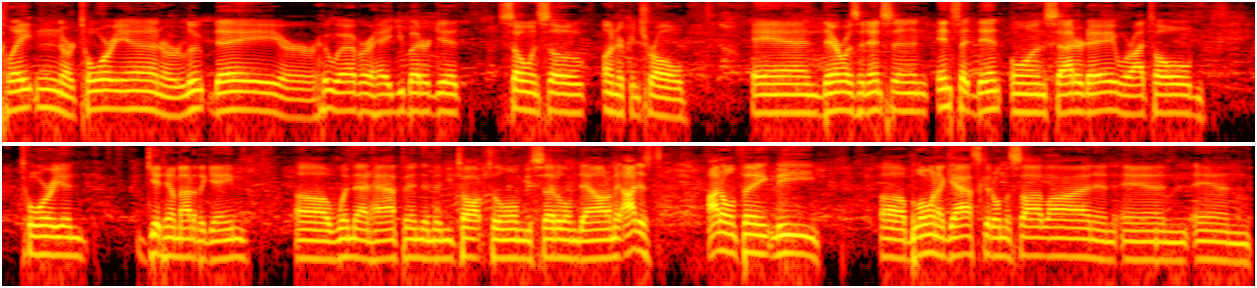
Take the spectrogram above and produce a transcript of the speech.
Clayton or Torrian or Luke Day or whoever, hey, you better get so and so under control. And there was an incident incident on Saturday where I told Torrian get him out of the game uh, when that happened, and then you talk to them, you settle them down. I mean, I just, I don't think me uh, blowing a gasket on the sideline and and and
